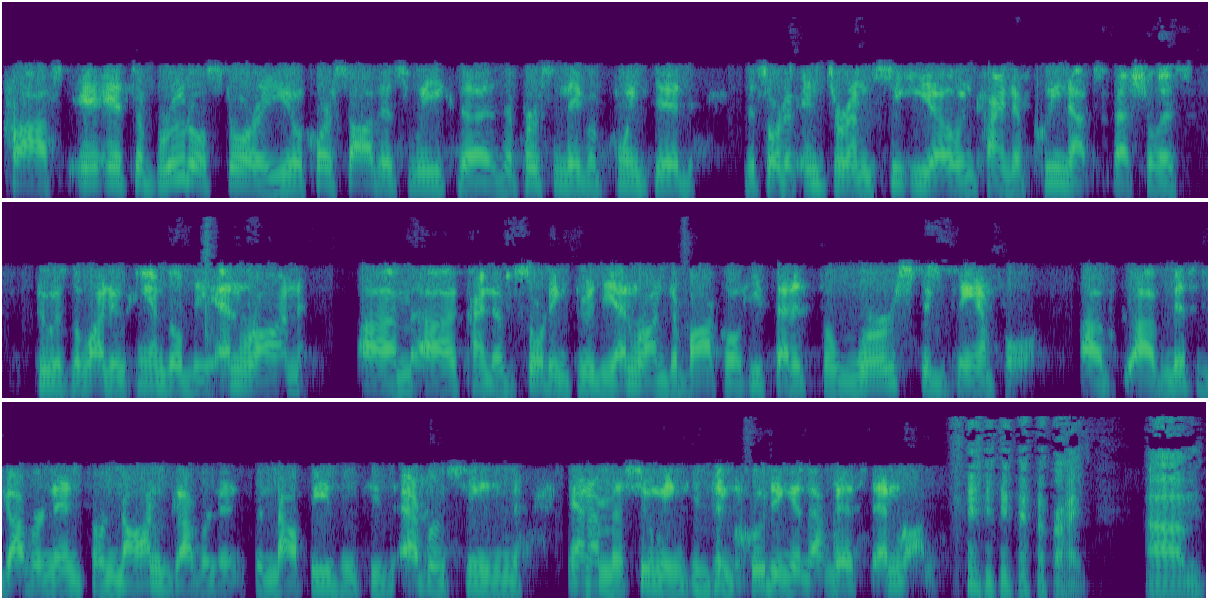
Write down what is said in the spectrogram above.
crossed. It, it's a brutal story. You of course saw this week the the person they've appointed, the sort of interim CEO and kind of cleanup specialist, who was the one who handled the Enron um, uh, kind of sorting through the Enron debacle. He said it's the worst example of, of misgovernance or non-governance and malfeasance he's ever seen. And I'm assuming he's including in that list Enron. right. Um,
